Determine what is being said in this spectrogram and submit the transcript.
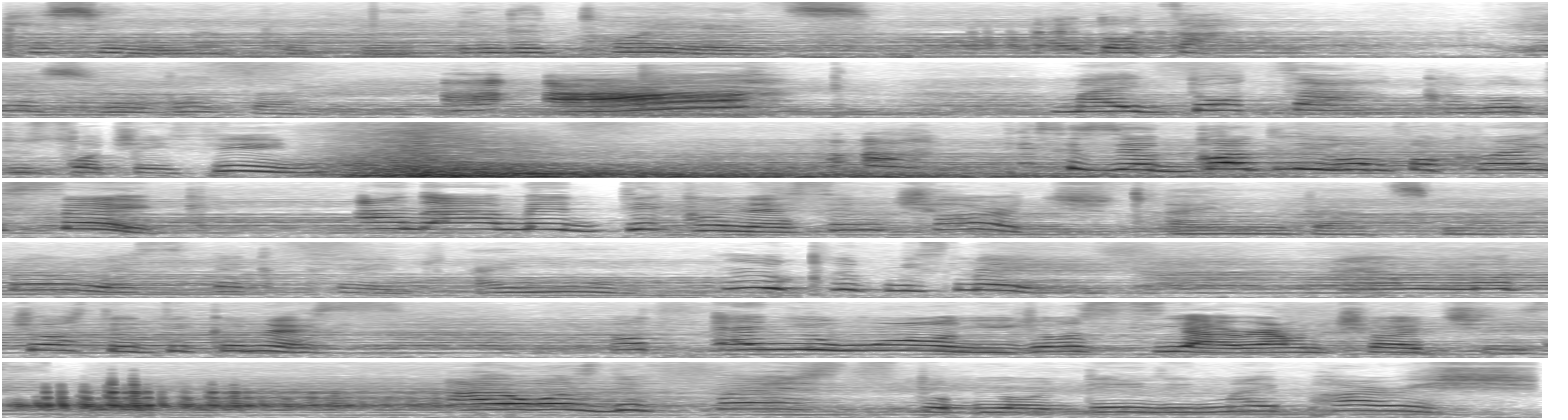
kissing Imepope in the toilet. My daughter? Yes, your daughter. Ah, ah! My daughter cannot do such a thing. Ah, this is a godly home for Christ's sake. And I am a deaconess in church. I know that, ma. Well respected. I know. Look, look, Miss May. I am not just a deaconess. Not anyone you just see around churches. I was the first to be ordained in my parish.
